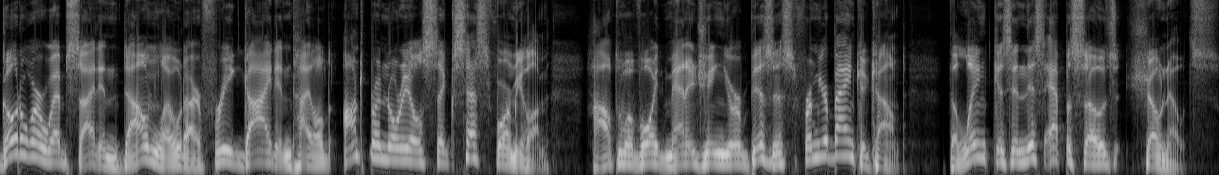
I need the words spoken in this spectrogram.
Go to our website and download our free guide entitled Entrepreneurial Success Formula How to Avoid Managing Your Business from Your Bank Account. The link is in this episode's show notes.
